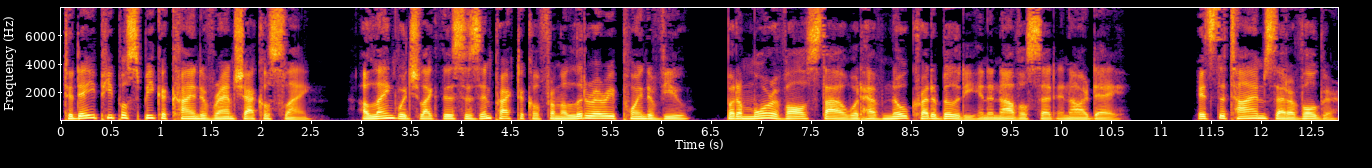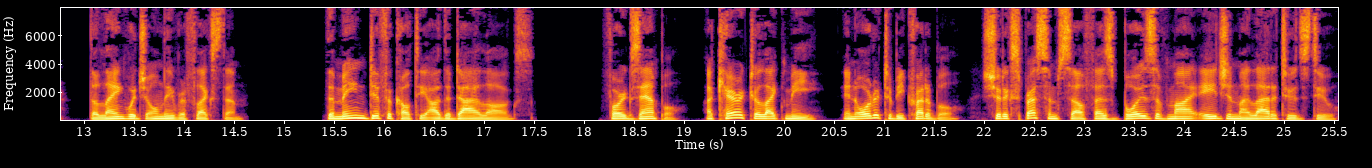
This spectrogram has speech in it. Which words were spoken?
Today, people speak a kind of ramshackle slang. A language like this is impractical from a literary point of view, but a more evolved style would have no credibility in a novel set in our day. It's the times that are vulgar, the language only reflects them. The main difficulty are the dialogues. For example, a character like me, in order to be credible, should express himself as boys of my age and my latitudes do,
